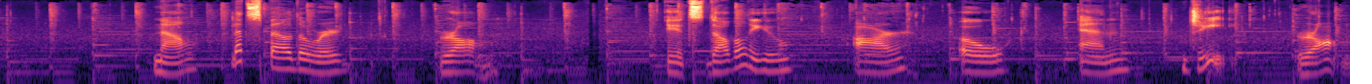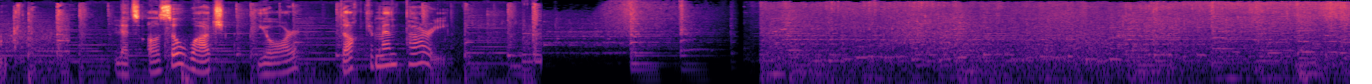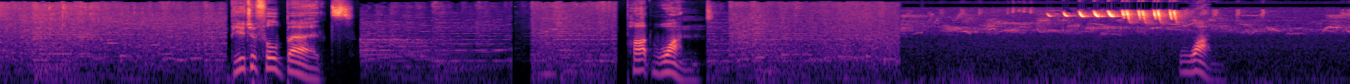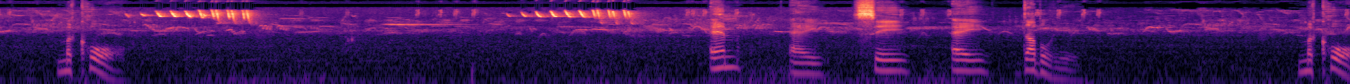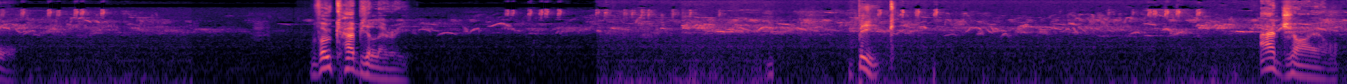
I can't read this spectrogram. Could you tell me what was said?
Now, let's spell the word wrong. It's W R O N G. Wrong. Let's also watch your documentary. Beautiful Birds Part 1 1. Macaw. M A C A W. Macaw. Vocabulary. Beak Agile.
